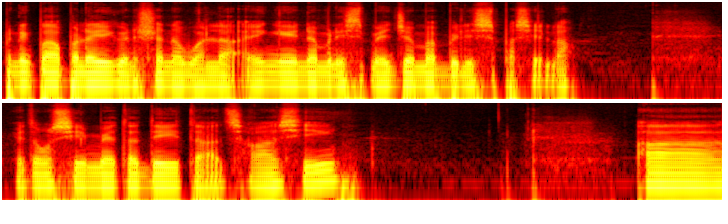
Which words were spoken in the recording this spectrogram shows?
Pinagpapalagay ko na siya na wala. Eh ngayon naman is medyo mabilis pa sila. Itong si metadata at saka si uh,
